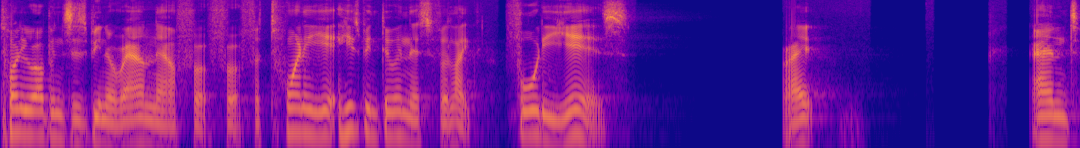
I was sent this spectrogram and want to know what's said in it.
Tony Robbins has been around now for, for, for 20 years. He's been doing this for like 40 years, right? And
